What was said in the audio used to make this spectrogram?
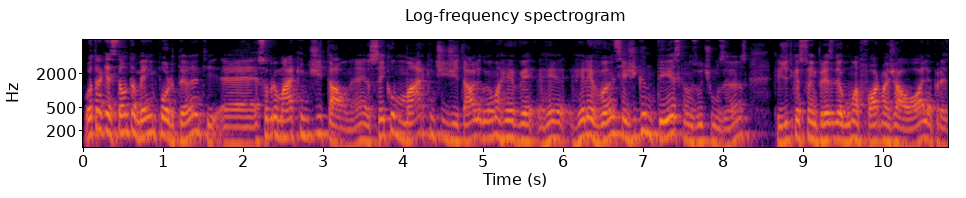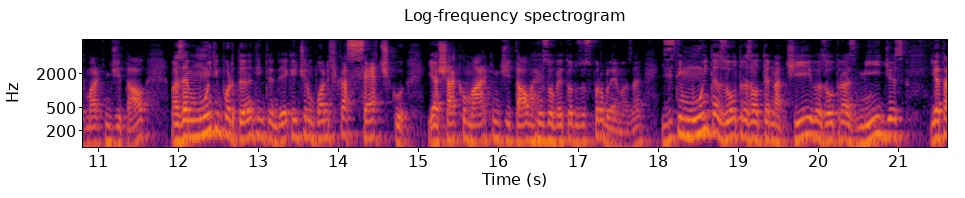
Outra questão também importante é sobre o marketing digital. Né? Eu sei que o marketing digital ganhou uma re relevância gigantesca nos últimos anos. Acredito que a sua empresa de alguma forma já olha para esse marketing digital, mas é muito importante entender que a gente não pode ficar cético e achar que o marketing digital vai resolver todos os problemas. Né? Existem muitas outras alternativas, outras mídias e até,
